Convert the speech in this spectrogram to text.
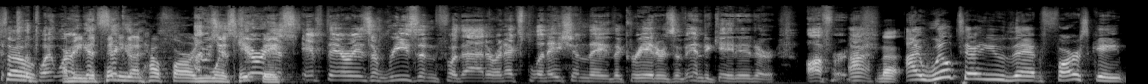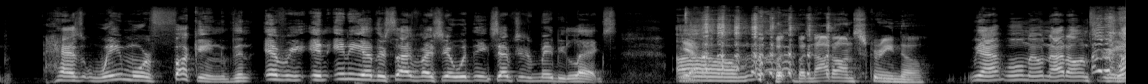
So to the point where I I, mean, get sick depending of on how far I you want to take curious this. if there is a reason for that or an explanation they the creators have indicated or offered. I, No. I will tell you that Farscape has way more fucking than every in any other sci-fi show, with the exception of maybe Lexx. Yeah. Um, but but not on screen though. Yeah, well, no, not on screen. Well,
